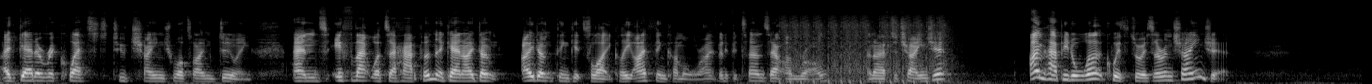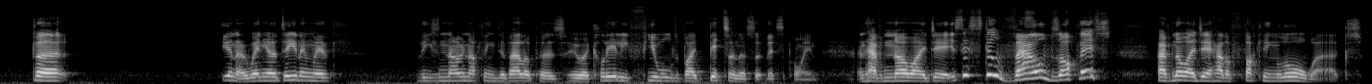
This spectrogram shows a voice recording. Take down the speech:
I'd get a request to change what I'm doing. And if that were to happen, again, I don't I don't think it's likely. I think I'm all right, but if it turns out I'm wrong and I have to change it, I'm happy to work with Twitter and change it. But you know, when you're dealing with these know-nothing developers who are clearly fueled by bitterness at this point and have no idea. Is this still Valve's office? have no idea how the fucking law works.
